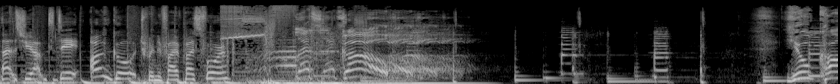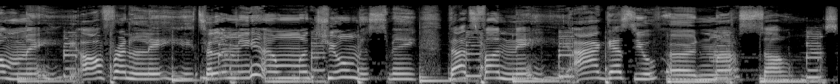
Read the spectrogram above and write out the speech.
That's you up to date on Go 25 past 4. Let's go. You call me all friendly, telling me how much you miss me. That's funny. I guess you've heard my songs.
